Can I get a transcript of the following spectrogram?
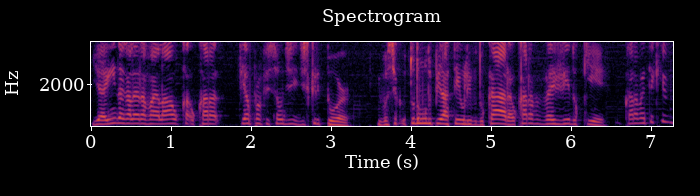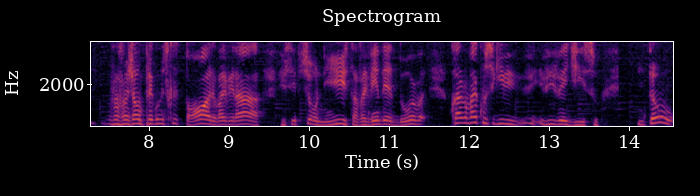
E ainda a galera vai lá, o, o cara tem a profissão de, de, escritor. E você, todo mundo pirateia o livro do cara, o cara vai viver do quê? O cara vai ter que arranjar um emprego no escritório, vai virar recepcionista, vai vendedor. O cara não vai conseguir viver disso. Então,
